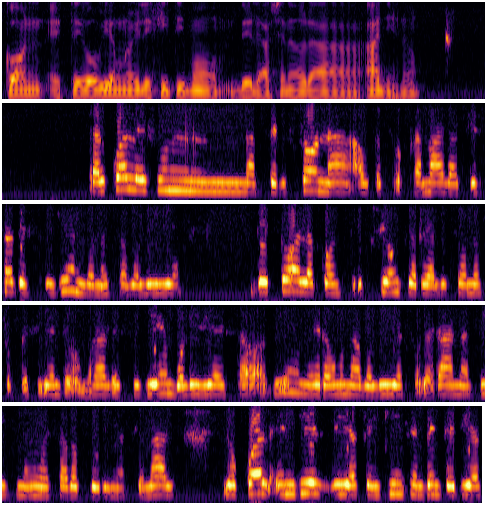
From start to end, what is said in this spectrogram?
con este gobierno ilegítimo de la senadora Áñez, ¿no? Tal cual es una persona autoproclamada que está destruyendo nuestra Bolivia de toda la construcción que realizó nuestro presidente Evo Morales. Si bien Bolivia estaba bien, era una Bolivia soberana, digna, un Estado plurinacional, lo cual en 10 días, en 15, en 20 días,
